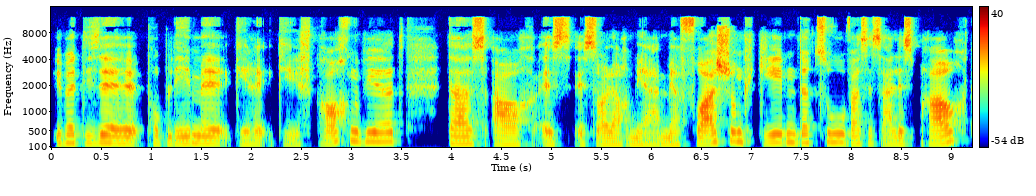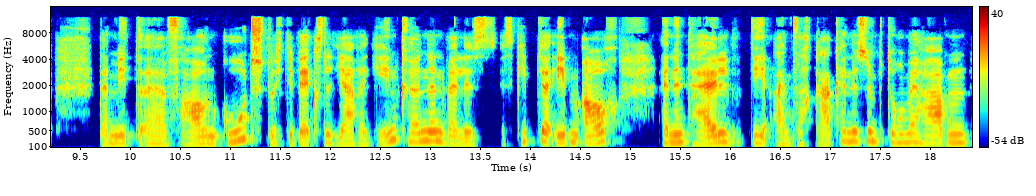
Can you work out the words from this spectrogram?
über diese Probleme ge gesprochen wird, dass auch es, es soll auch mehr, mehr Forschung geben dazu, was es alles braucht, damit äh, Frauen gut durch die Wechseljahre gehen können, weil es, es gibt ja eben auch einen Teil, die einfach gar keine Symptome haben.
